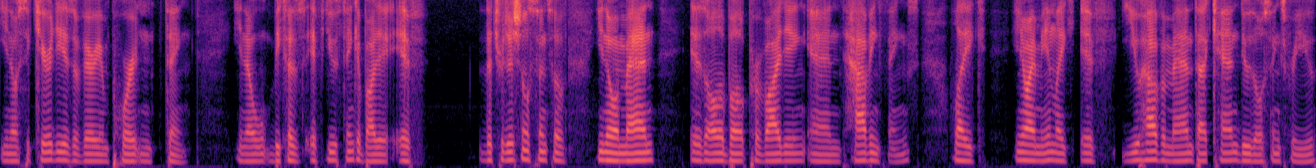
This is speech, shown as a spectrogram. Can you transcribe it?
you know security is a very important thing you know because if you think about it if the traditional sense of you know, a man is all about providing and having things. Like, you know what I mean? Like, if you have a man that can do those things for you,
